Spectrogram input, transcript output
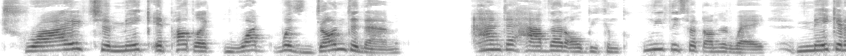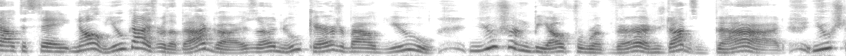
try to make it public what was done to them and to have that all be completely swept under the way, make it out to say, no, you guys were the bad guys, and who cares about you? You shouldn't be out for revenge. That's bad. You, sh-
